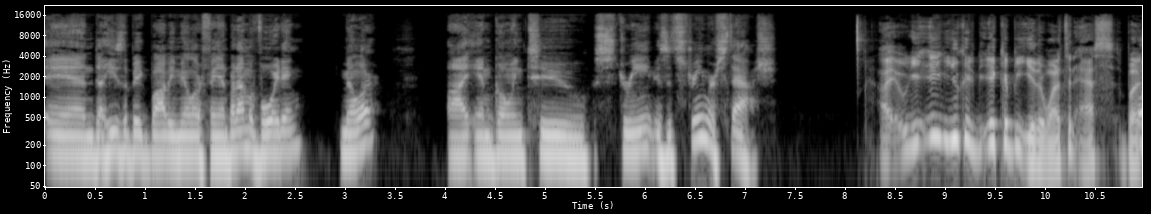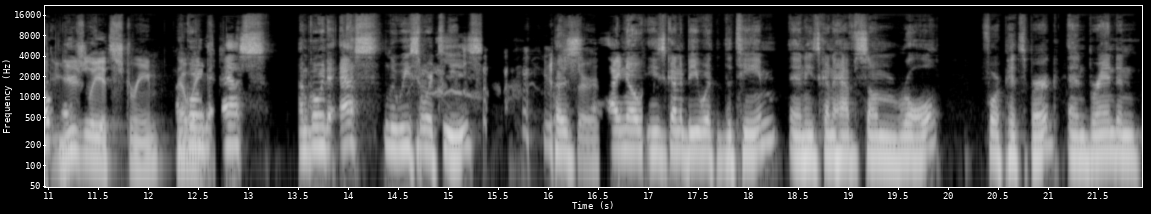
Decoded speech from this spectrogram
and uh, he's the big bobby miller fan but i'm avoiding miller I am going to stream. Is it stream or stash? I you, you could it could be either one. It's an S, but okay. usually it's stream. That I'm going way. to S. I'm going to S Luis Ortiz because. I know he's going to be with the team and he's going to have some role for Pittsburgh. And Brandon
